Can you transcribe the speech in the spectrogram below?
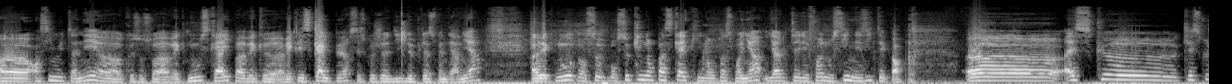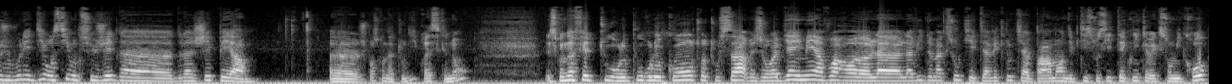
euh, en simultané, euh, que ce soit avec nous, Skype, avec euh, avec les Skypers, c'est ce que je dis depuis la semaine dernière, avec nous. Pour ceux, pour ceux qui n'ont pas Skype, qui n'ont pas ce moyen, il y a le téléphone aussi, n'hésitez pas. Est-ce que qu'est-ce que je voulais dire aussi au sujet de la, de la GPA Je pense qu'on a tout dit presque, non? Est-ce qu'on a fait le tour, le pour, le contre, tout ça Mais j'aurais bien aimé avoir euh, la- l'avis de Maxou qui était avec nous, qui a apparemment des petits soucis techniques avec son micro.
